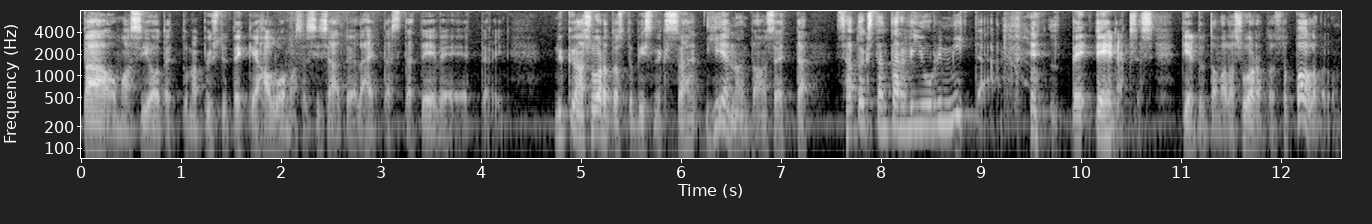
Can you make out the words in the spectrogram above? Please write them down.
pääoma sijoitettuna pysty tekemään haluamassa sisältöä ja lähettää sitä TV-eetteriin. Nykyään suoratoistobisneksessä hienointa on se, että sä et oikeastaan tarvi juuri mitään te- tehdäksesi tietyllä tavalla suoratoistopalvelun.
